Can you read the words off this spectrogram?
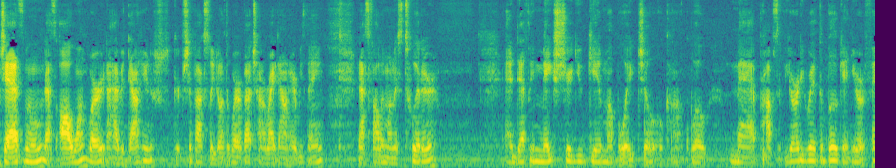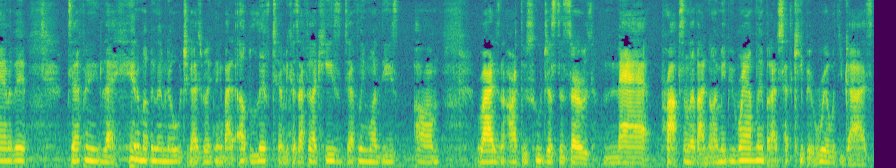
Jazz Moon. That's all one word. And I have it down here in the description box so you don't have to worry about trying to write down everything. And that's follow him on his Twitter. And definitely make sure you give my boy Joe Okonkwo mad props. If you already read the book and you're a fan of it, definitely let hit him up and let him know what you guys really think about it. Uplift him because I feel like he's definitely one of these um, writers and authors who just deserves mad props and love. I know I may be rambling, but I just have to keep it real with you guys.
